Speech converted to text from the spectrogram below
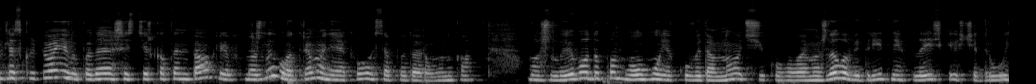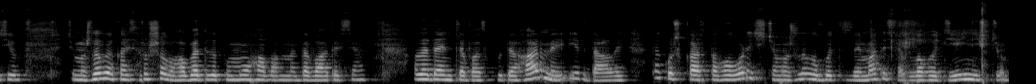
Для скорпіонів випадає шестірка пентаклів, можливо, отримання якогось подарунка, можливо, допомогу, яку ви давно очікували, можливо, від рідних, близьких чи друзів, чи, можливо, якась грошова буде допомога вам надаватися. Але день для вас буде гарний і вдалий. Також карта говорить, що, можливо, будете займатися благодійністю,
